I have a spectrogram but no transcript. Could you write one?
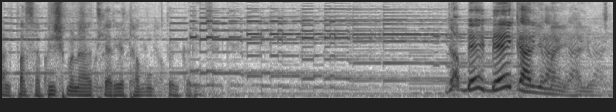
અને પાછા ભીષ્મના હથિયાર હેઠા મૂકતોય કરી શકે. બે બે કાર્યમાં હાલ્યો છે.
